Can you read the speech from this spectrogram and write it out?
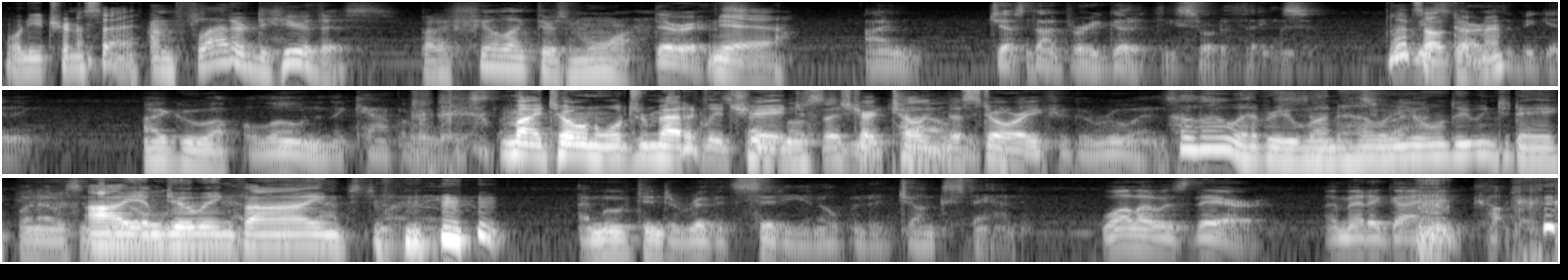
What are you trying to say? I'm flattered to hear this, but I feel like there's more. There is. Yeah. I'm just not very good at these sort of things. That's Let me all good, start man. at the beginning. I grew up alone in the capital wasteland. My tone will dramatically change as I start telling the story. Through the ruins. Hello, everyone. How are you all doing today? When I was a I bit am doing and had some fine. gaps to my name, I moved into Rivet City and opened a junk stand. While I was there, I met a guy named Cutler.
